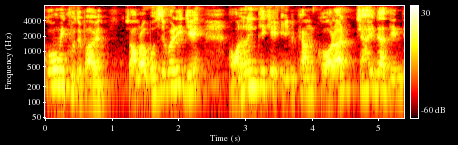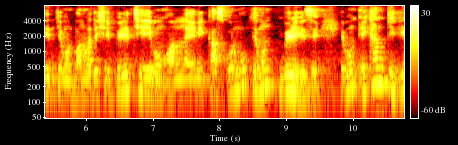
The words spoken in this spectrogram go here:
কমই খুঁজে পাবেন। তো আমরা বুঝতে পারি যে অনলাইন থেকে ইনকাম করার চাহিদা দিন দিন যেমন বাংলাদেশে বেড়েছে এবং অনলাইনে কাজকর্ম তেমন বেড়ে গেছে। এবং এখান থেকে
